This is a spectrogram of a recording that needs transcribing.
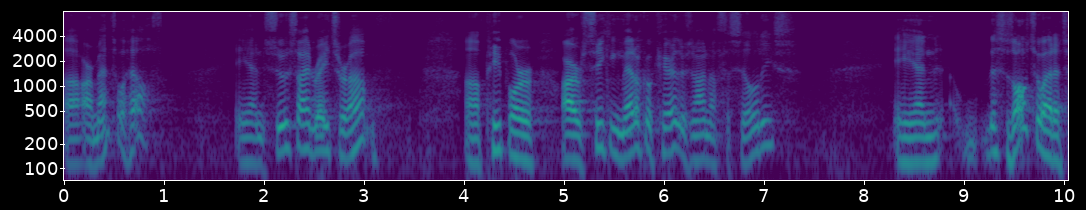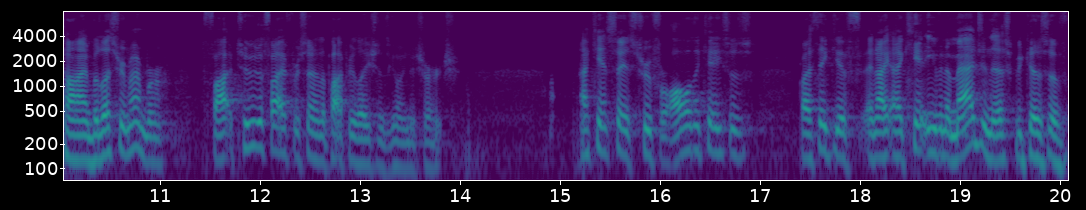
uh, our mental health. And suicide rates are up. Uh, people are, are seeking medical care. There's not enough facilities. And this is also at a time, but let's remember, five, 2 to 5% of the population is going to church. I can't say it's true for all of the cases, but I think if, and I, I can't even imagine this because of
